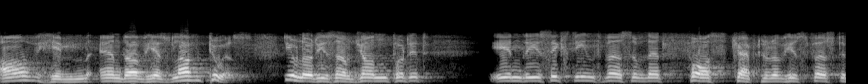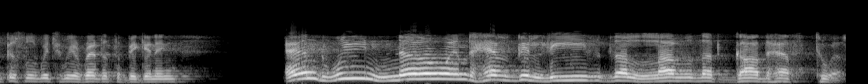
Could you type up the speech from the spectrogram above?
of Him and of His love to us. Do you notice how John put it in the 16th verse of that fourth chapter of his first epistle, which we read at the beginning? And we know and have believed the love that God hath to us.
